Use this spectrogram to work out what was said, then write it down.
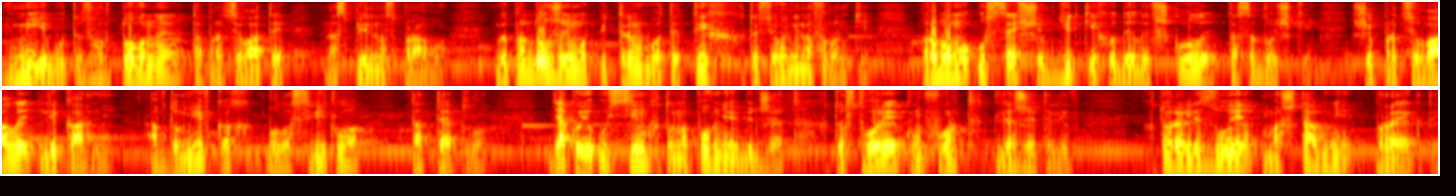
вміє бути згуртованою та працювати на спільну справу. Ми продовжуємо підтримувати тих, хто сьогодні на фронті. Робимо усе, щоб дітки ходили в школи та садочки, щоб працювали лікарні, а в домівках було світло та тепло. Дякую усім, хто наповнює бюджет, хто створює комфорт для жителів, хто реалізує масштабні проекти.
